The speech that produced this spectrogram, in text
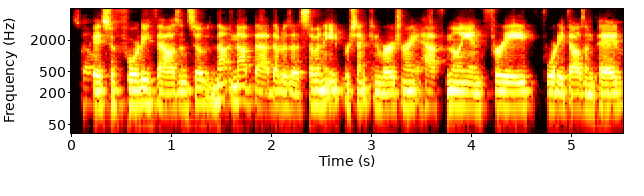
So. Okay, so 40,000. So not not bad. That was a 7 8% conversion rate, half million free, 40,000 paid.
